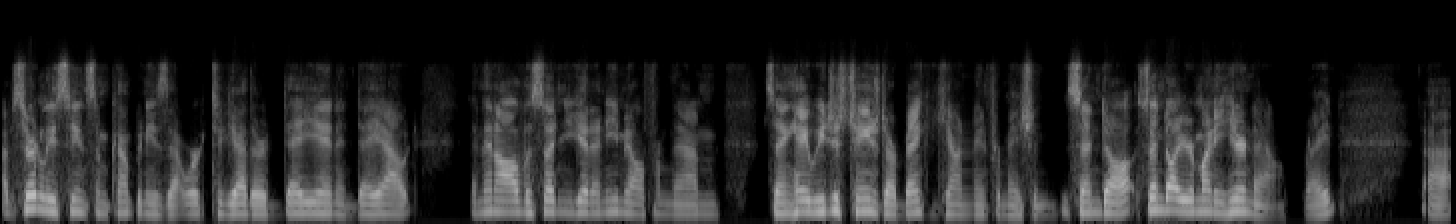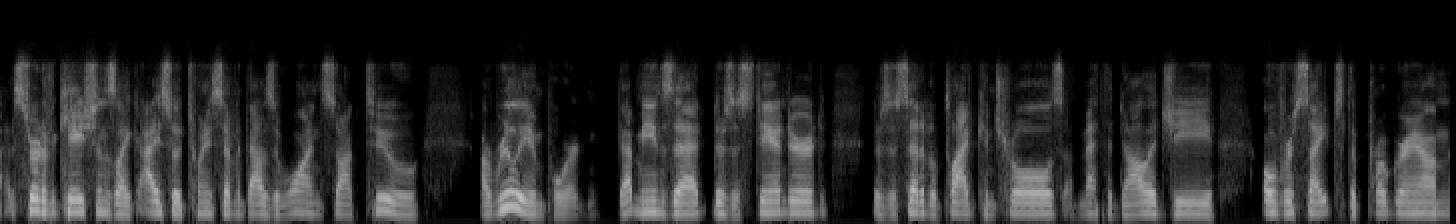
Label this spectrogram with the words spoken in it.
I've certainly seen some companies that work together day in and day out. And then all of a sudden you get an email from them saying, hey, we just changed our bank account information. Send all, send all your money here now, right? Uh, certifications like ISO 27001, SOC 2 are really important. That means that there's a standard, there's a set of applied controls, a methodology, oversight to the program,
